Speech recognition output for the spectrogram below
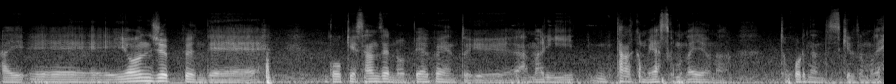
はいえー、40分で合計3600円というあまり高くも安くもないようなところなんですけれどもね、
